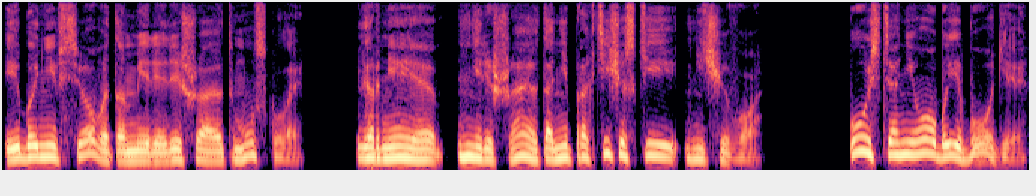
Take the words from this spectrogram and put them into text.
Ибо не все в этом мире решают мускулы. Вернее, не решают они практически ничего. Пусть они оба и боги,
